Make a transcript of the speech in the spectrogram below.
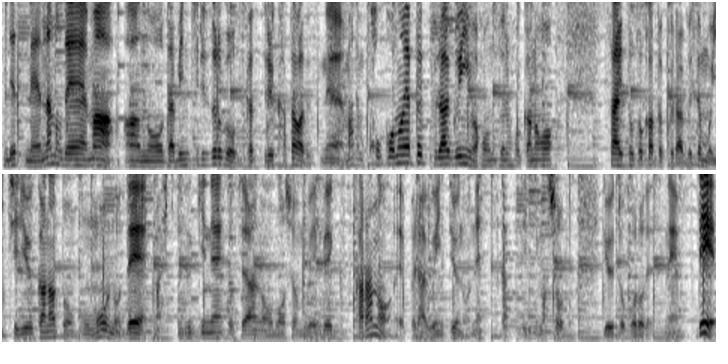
ですね。なので、まあ、あの、 DaVinci Resolve を使っている方はですね、まあでも、ここのやっぱりプラグインは本当に他のサイトとかと比べても一流かなと思うので、まあ、引き続きね、こちらのモーション VFX からのプラグインっていうのをね、使っていきましょうというところですね。で、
